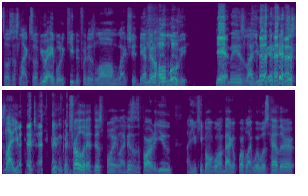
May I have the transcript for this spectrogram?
So it's just like, so if you were able to keep it for this long, like shit, damn near the whole movie. Yeah. I mean, it's like you, it's like you, you can control it at this point. Like this is a part of you. Like you keep on going back and forth. Like where was Heather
